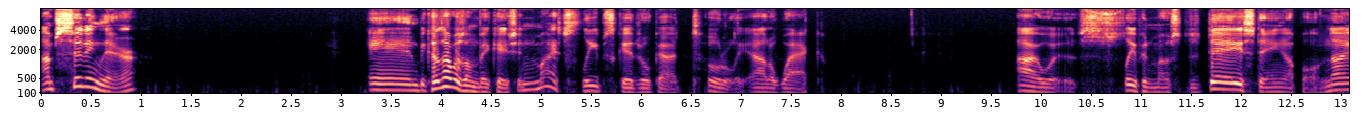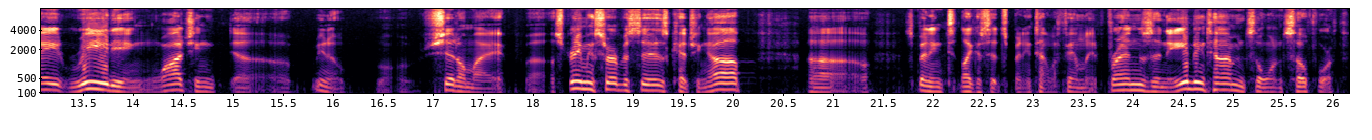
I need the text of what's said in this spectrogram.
I'm sitting there and because I was on vacation, my sleep schedule got totally out of whack. I was sleeping most of the day, staying up all night, reading, watching, uh, you know, shit on my uh, streaming services, catching up, uh, spending, t- like I said, spending time with family and friends in the evening time, and so on and so forth.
